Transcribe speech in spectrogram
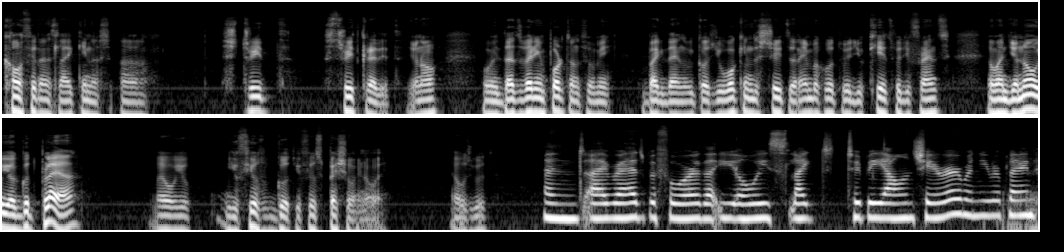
confidence like in a uh, street street credit. You know, well, that's very important for me back then because you walk in the streets, the neighborhood with your kids, with your friends, and when you know you're a good player, well, you you feel good, you feel special in a way. That was good. And I read before that you always liked to be Alan Shearer when you were playing.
